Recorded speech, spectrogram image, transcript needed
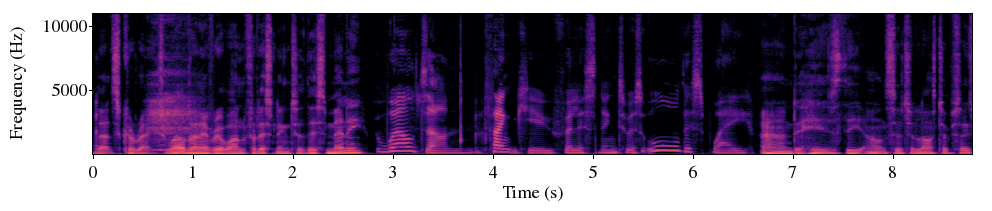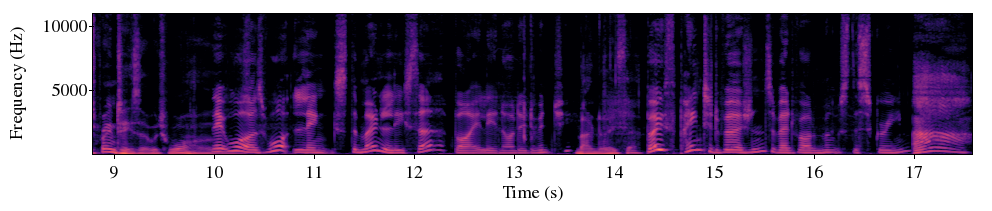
That's correct. Well done, everyone, for listening to this many. Well done. Thank you for listening to us all this way. And here's the answer to last episode's brain teaser, which was. It was What Links the Mona Lisa by Leonardo da Vinci. Mona Lisa. Both painted versions of Edvard Munch's The Scream. Ah.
